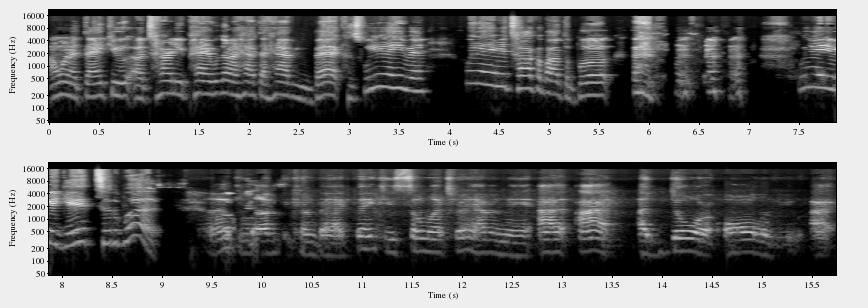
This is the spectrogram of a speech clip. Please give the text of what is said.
I want to thank you, Attorney Payne. We're gonna have to have you back because we didn't even we didn't even talk about the book. we didn't even get to the book. I'd love to come back. Thank you so much for having me. I I adore all of you. I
